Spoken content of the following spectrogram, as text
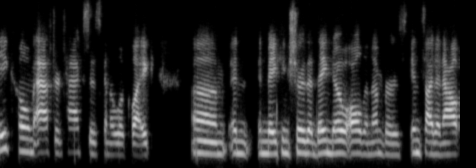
take home after taxes going to look like? um, and and making sure that they know all the numbers inside and out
